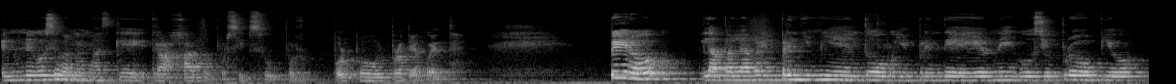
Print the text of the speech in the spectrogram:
en un negocio gana más que trabajando por sí, por, por, por propia cuenta. Pero la palabra emprendimiento, voy a emprender, negocio propio,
